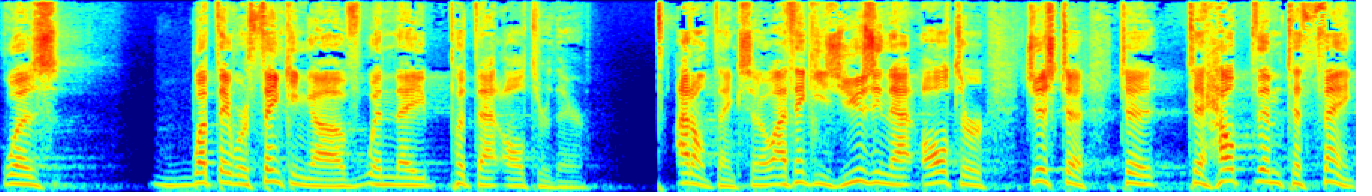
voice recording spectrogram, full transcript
was what they were thinking of when they put that altar there? I don't think so. I think he's using that altar just to, to, to help them to think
